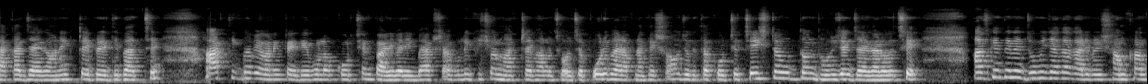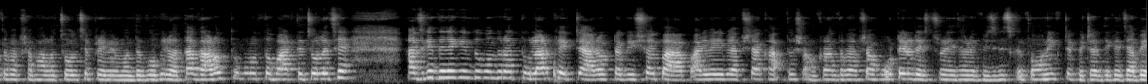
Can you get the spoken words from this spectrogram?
থাকার জায়গা অনেকটাই বৃদ্ধি পাচ্ছে। আর্থিকভাবে অনেকটাই ডেভেলপ করছেন পারিবারিক ব্যবসাগুলি ভীষণ মাত্রায় ভালো চলছে। পরিবার আপনাকে সহযোগিতা করছে। চেষ্টা, উদ্যম, ধৈর্যের জায়গা রয়েছে। আজকের দিনে জমি জায়গা, গাড়ি বাড়ি সংক্রান্ত ব্যবসা ভালো চলছে। প্রেমের মধ্যে গভীরতা, গাঢ়ত্ব, গুরুত্ব বাড়তে চলেছে। আজকের দিনে কিন্তু বন্ধুরা তুলার ক্ষেত্রে আরও একটা বিষয় পারিবারিক ব্যবসা, খাদ্য সংক্রান্ত ব্যবসা, হোটেল, রেস্টুরেন্ট এই ধরনের বিজনেস কিন্তু অনেকটা বেটার দিকে যাবে।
